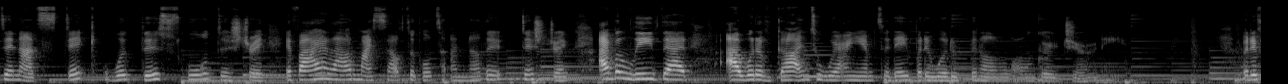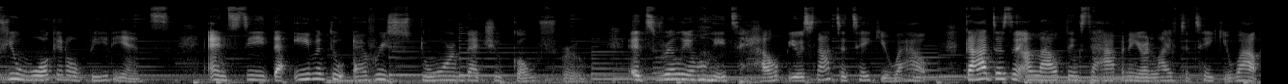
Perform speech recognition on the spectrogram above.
did not stick with this school district, if I allowed myself to go to another district, I believe that I would have gotten to where I am today, but it would have been a longer journey. But if you walk in obedience and see that even through every storm that you go through, it's really only to help you. It's not to take you out. God doesn't allow things to happen in your life to take you out,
